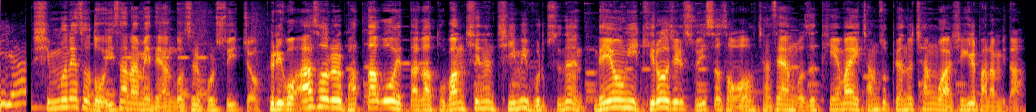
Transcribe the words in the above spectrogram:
Yes. 신문에서도 이 사람에 대한 것을 볼 수 있죠. 그리고 아서를 봤다고 했다가 도망치는 지미 브룩스는 내용이 길어질 수 있어서 자세한 것은 TMI 장소편을 참고하시길 바랍니다.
